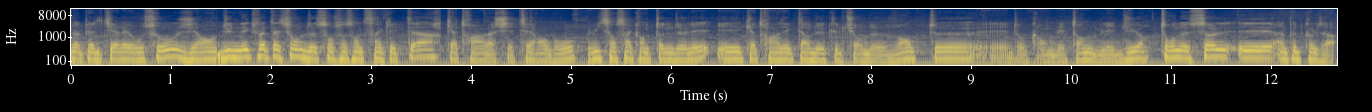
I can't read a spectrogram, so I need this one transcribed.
m'appelle Thierry Rousseau, gérant d'une exploitation de 165 hectares, 80 vaches et terres en gros, 850 tonnes de lait et 80 hectares de culture de vente, et donc en blé tendre, blé dur, tournesol et un peu de colza.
